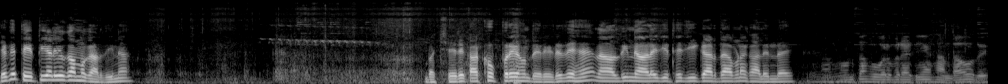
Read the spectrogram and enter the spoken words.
ਜਗੇ 33 ਵਾਲੀ ਉਹ ਕੰਮ ਕਰਦੀ ਨਾ। ਬੱਚੇ ਦੇ ਕੱਖ ਉੱਪਰੇ ਹੁੰਦੇ ਰੇੜੇ ਦੇ ਹੈ ਨਾਲ ਦੀ ਨਾਲੇ ਜਿੱਥੇ ਜੀ ਕਰਦਾ ਆਪਣਾ ਖਾ ਲੈਂਦਾ ਏ। ਹੁਣ ਤਾਂ ਹੋਰ ਵੈਰਾਈਟੀਆਂ ਖਾਂਦਾ ਉਹਦੇ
